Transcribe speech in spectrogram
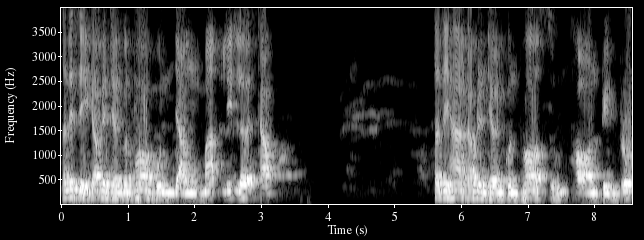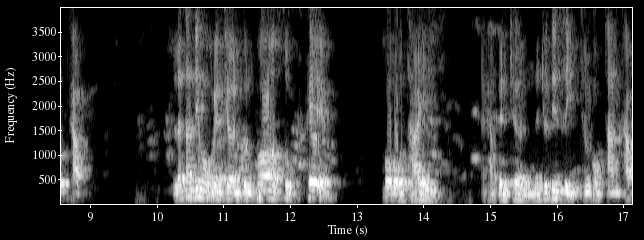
ท่านที่สี่ครับเรียนเชิญคุณพ่อบุญยังมะลิเลิศครับท่านที่ห้าครับเรียนเชิญคุณพ่อสุนทรรินรุตครับ และท่านที่หกเรียนเชิญคุณพ่อสุเทพโพไทยนะครับเรียนเชิญในชุดที่สี่ทั้งหกท่านครับ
